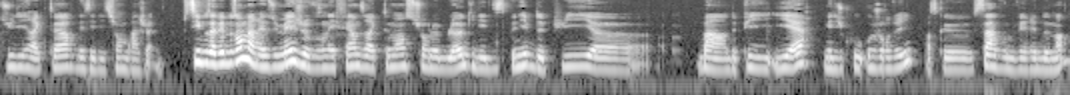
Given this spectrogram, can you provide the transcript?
du directeur des éditions Brajlon. Si vous avez besoin d'un résumé, je vous en ai fait un directement sur le blog, il est disponible depuis, euh, ben, depuis hier, mais du coup aujourd'hui, parce que ça vous le verrez demain.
